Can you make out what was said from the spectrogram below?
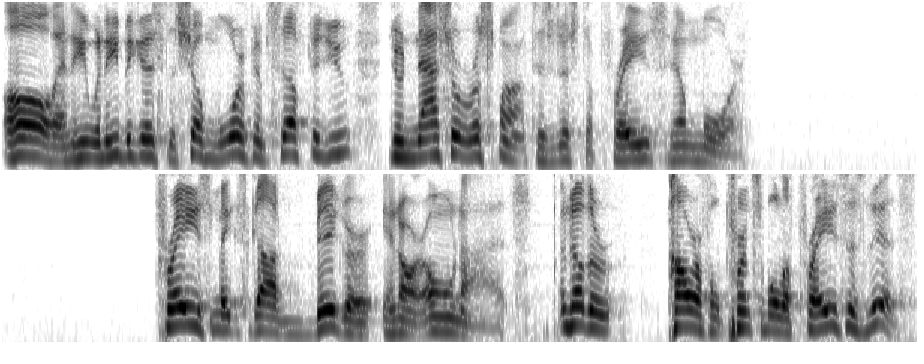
Oh, and he, when he begins to show more of himself to you, your natural response is just to praise him more. Praise makes God bigger in our own eyes. Another powerful principle of praise is this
